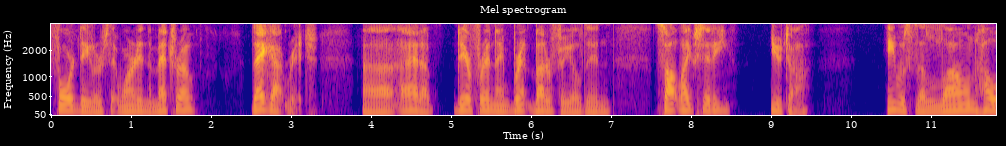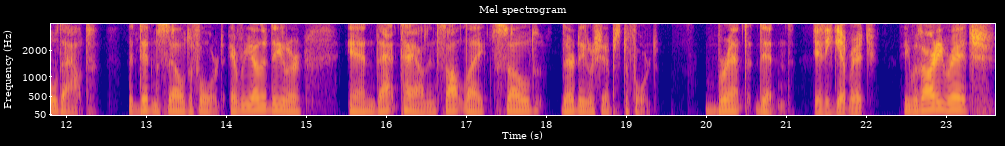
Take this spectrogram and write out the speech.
Ford dealers that weren't in the metro, they got rich. Uh, I had a dear friend named Brent Butterfield in Salt Lake City, Utah. He was the lone holdout that didn't sell to Ford. Every other dealer in that town in Salt Lake sold their dealerships to Ford. Brent didn't. Did he get rich? He was already rich,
